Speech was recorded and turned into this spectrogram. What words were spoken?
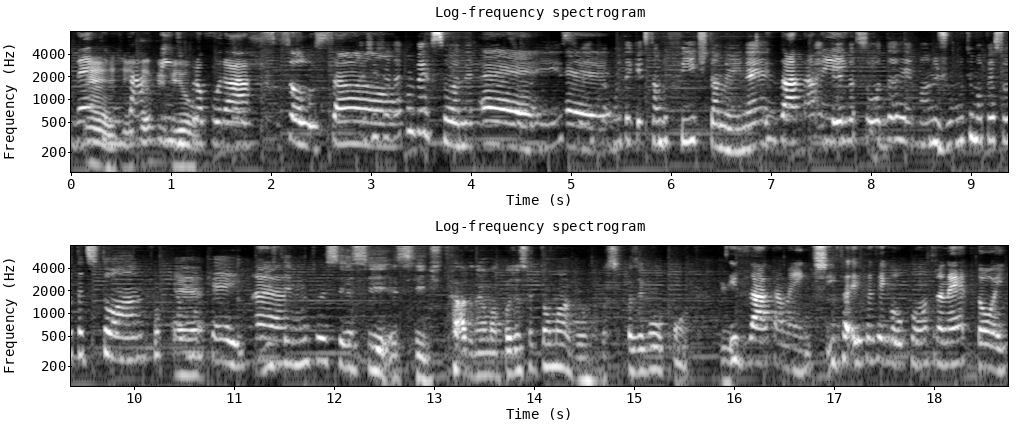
né? É, que a não tá afim de procurar solução. A gente até conversou, né? É, sobre isso. é. Entra muita questão do fit também, né? A Exatamente. empresa toda remando junto e uma pessoa tá destoando porque ela É. não quer ir. A gente tem muito esse, esse, esse ditado, né? Uma coisa é você tomar gol, outra você fazer gol contra. Exatamente. E fa- fazer gol contra, né? Dói.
